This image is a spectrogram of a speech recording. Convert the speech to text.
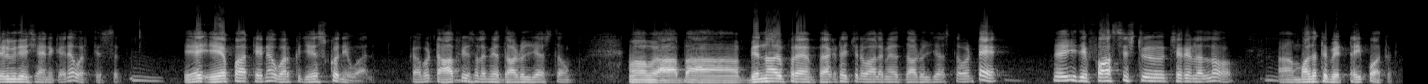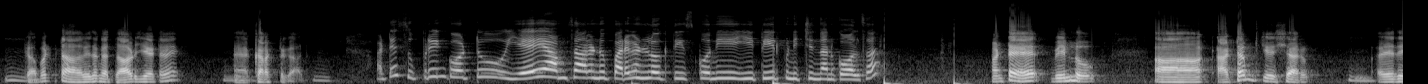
తెలుగుదేశానికైనా వర్తిస్తుంది. ఏ ఏ పార్టీ అయినా వర్క్ చేసుకొని ఇవ్వాలి కాబట్టి ఆఫీసుల మీద దాడులు చేస్తాం. భిన్నాభిప్రాయం ప్రకటించిన వాళ్ళ మీద దాడులు చేస్తాం. అంటే ఇది ఫాసిస్ట్ చర్యలలో మొదటి బెట్ అయిపోతుంది. కాబట్టి ఆ విధంగా దాడి చేయటమే కరెక్ట్ కాదు. అంటే సుప్రీంకోర్టు ఏ ఏ అంశాలను పరిగణలోకి తీసుకొని ఈ తీర్పునిచ్చింది అనుకోవాలి సార్? అంటే వీళ్ళు అటెంప్ట్ చేశారు. ఏది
